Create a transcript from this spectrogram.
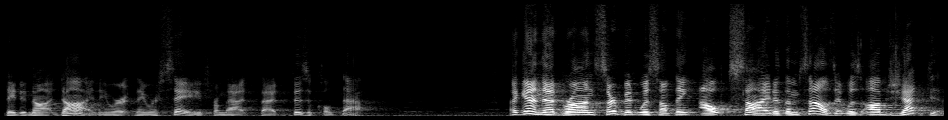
they did not die. They were, they were saved from that, that physical death. Again, that bronze serpent was something outside of themselves, it was objective.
